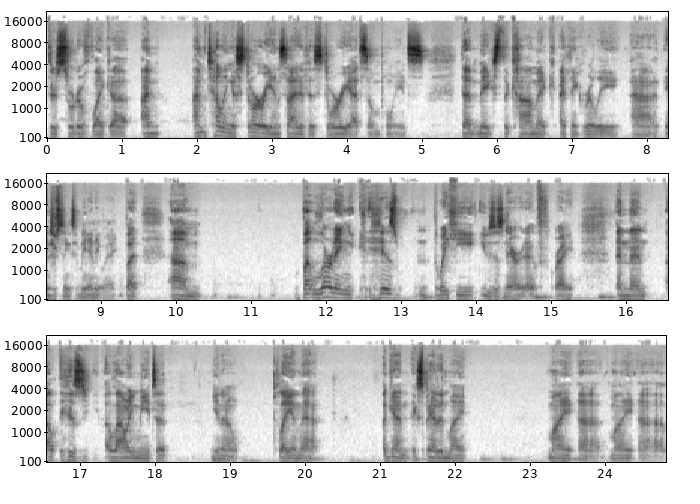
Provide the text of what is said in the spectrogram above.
there's sort of like a I'm I'm telling a story inside of his story at some points that makes the comic I think really uh, interesting to me anyway. But um, but learning his the way he uses narrative, right, and then uh, his allowing me to, you know, play in that again expanded my my uh, my uh,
